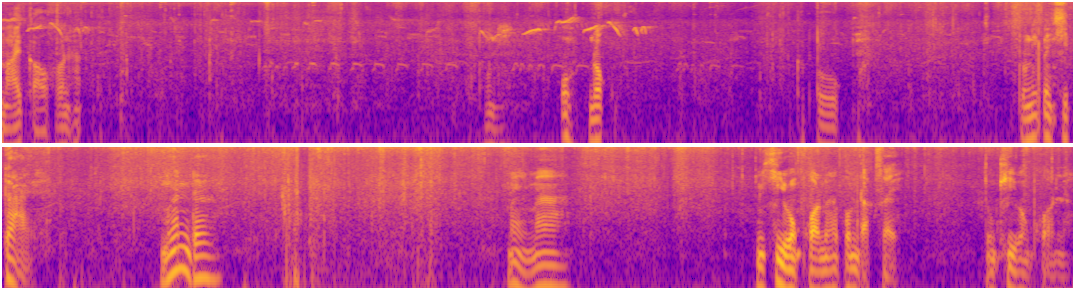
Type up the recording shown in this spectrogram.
หมันเก่าเขานะฮะตรงนี้โอ้นกกระปุกตรงนี้เป็นชิดได้เหมือนเดิมไม่มา มีขี้วังพรไหมครับผมดักใส่ ตรงขี้วังพรเลย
